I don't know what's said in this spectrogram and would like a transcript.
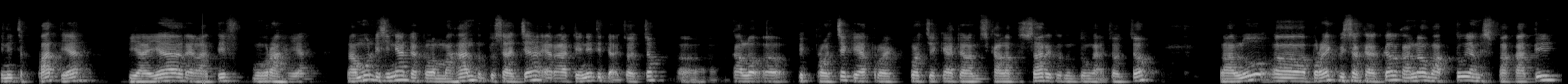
ini cepat ya, biaya relatif murah ya. Namun di sini ada kelemahan tentu saja RAD ini tidak cocok eh, kalau eh, big project ya proyek proyeknya dalam skala besar itu tentu nggak cocok. Lalu eh, proyek bisa gagal karena waktu yang disepakati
